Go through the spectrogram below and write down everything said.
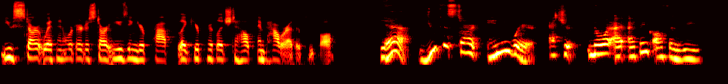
you start with in order to start using your prep, like your privilege to help empower other people? Yeah, you can start anywhere at your, you know what? I, I think often we,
